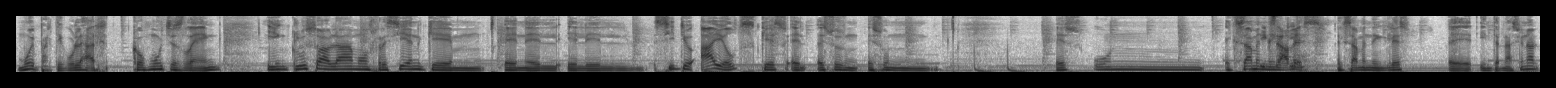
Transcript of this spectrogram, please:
muy particular, con mucho slang. Incluso hablábamos recién que em, en el, sitio IELTS, que es, el, es un... Es un es un examen, de inglés, examen de inglés eh, internacional.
